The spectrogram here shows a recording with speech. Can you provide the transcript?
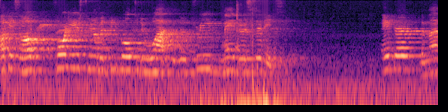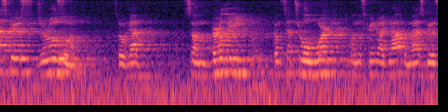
okay, so four years, 300 people to do what? To do three major cities. Acre, Damascus, Jerusalem. So we have some early conceptual work on the screen right now. Damascus,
